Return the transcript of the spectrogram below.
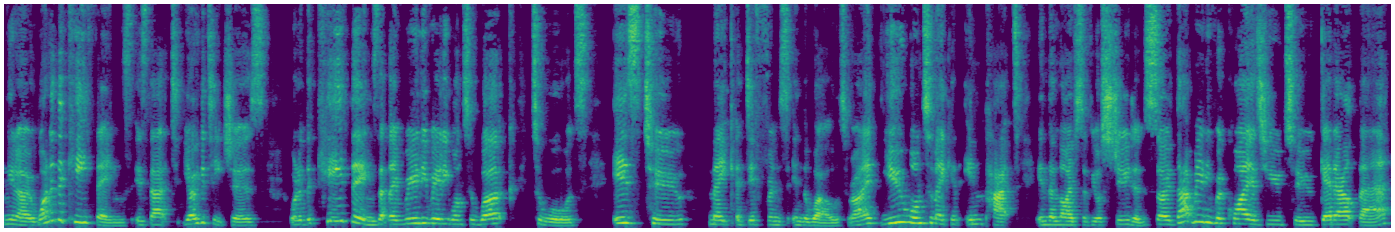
you know, one of the key things is that yoga teachers, one of the key things that they really, really want to work towards is to make a difference in the world, right? You want to make an impact in the lives of your students. So that really requires you to get out there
